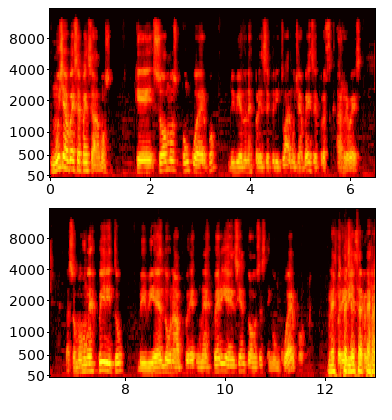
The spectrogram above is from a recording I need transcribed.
muchas veces pensamos que somos un cuerpo viviendo una experiencia espiritual, muchas veces, pero es al revés. O sea, somos un espíritu viviendo una, una experiencia entonces en un cuerpo. Una Experiencia experiencia terrenal.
